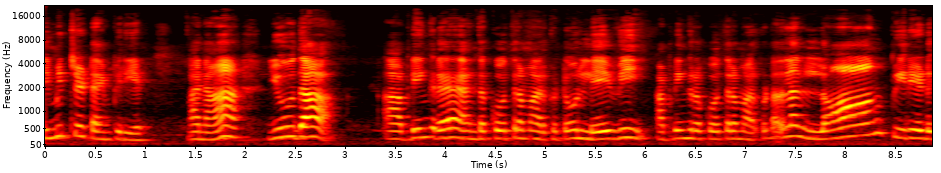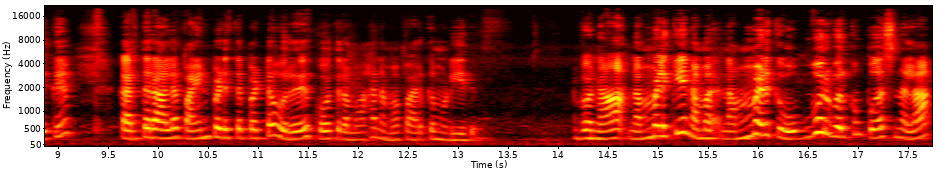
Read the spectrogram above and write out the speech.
limited time period ஆனால் யூதா அப்படிங்கிற அந்த கோத்திரமாக இருக்கட்டும் லேவி அப்படிங்கிற கோத்திரமாக இருக்கட்டும் அதெல்லாம் லாங் பீரியடுக்கு கர்த்தரால் பயன்படுத்தப்பட்ட ஒரு கோத்திரமாக நம்ம பார்க்க முடியுது. இப்போ நான் நம்மளுக்கே நம்ம நம்மளுக்கு ஒவ்வொருவருக்கும் பர்சனலாக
